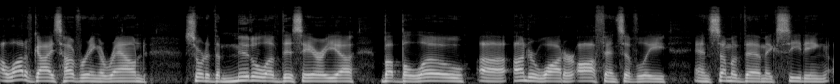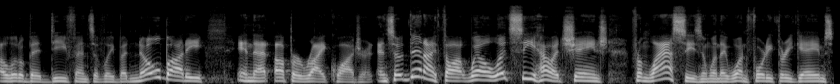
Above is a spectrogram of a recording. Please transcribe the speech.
a lot of guys hovering around sort of the middle of this area, but below uh, underwater offensively, and some of them exceeding a little bit defensively, but nobody in that upper right quadrant. And so then I thought, well, let's see how it changed from last season when they won 43 games,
